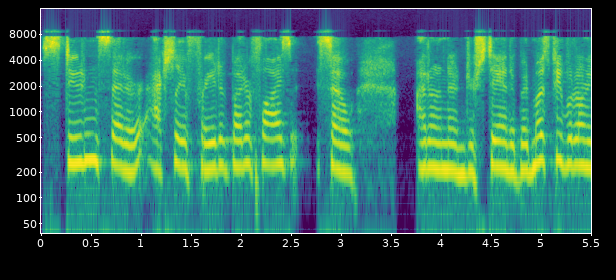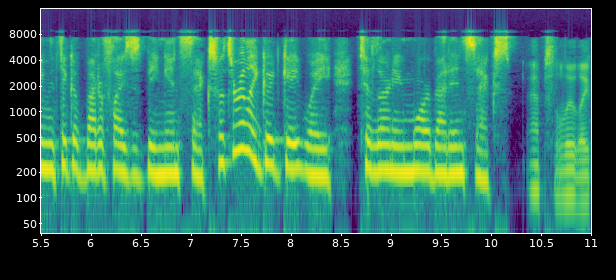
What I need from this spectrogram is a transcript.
students that are actually afraid of butterflies. So I don't understand it, but most people don't even think of butterflies as being insects. So it's a really good gateway to learning more about insects. Absolutely.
